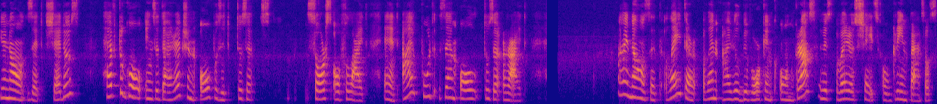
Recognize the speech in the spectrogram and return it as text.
You know that shadows have to go in the direction opposite to the source of light and I put them all to the right. I know that later when I will be working on grass with various shades of green pencils,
